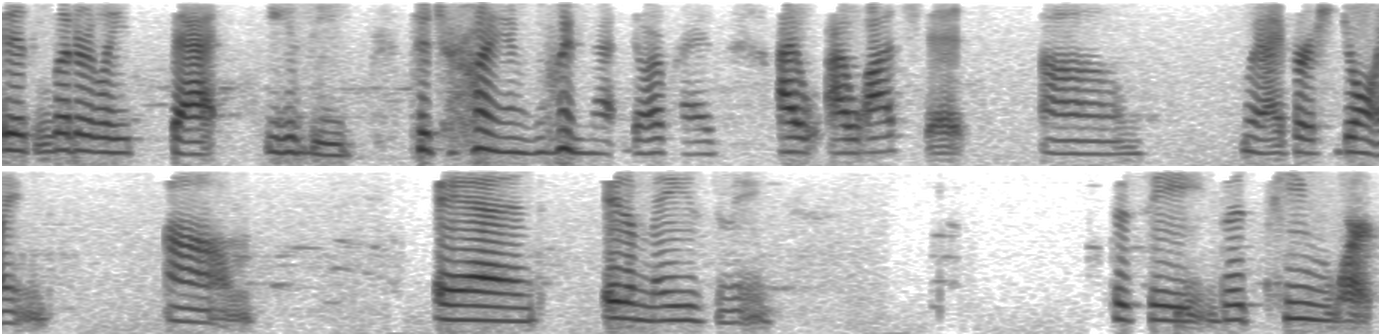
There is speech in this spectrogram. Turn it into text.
It is literally that easy to try and win that door prize. I I watched it um, when I first joined, um, and it amazed me to see the teamwork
